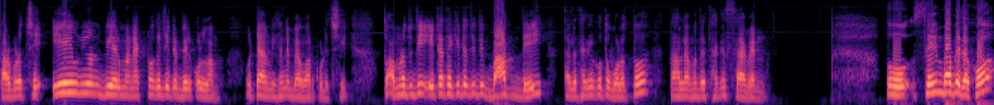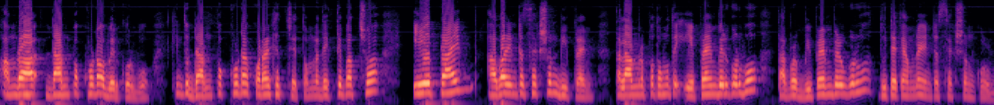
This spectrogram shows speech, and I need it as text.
তারপর হচ্ছে এ ইউনিয়ন বি এর মান একটু যেটা বের করলাম, ওটা আমি এখানে ব্যবহার করেছি। তো আমরা যদি এটা থেকে এটা যদি বাদ দেই, তাহলে থাকে কত বলতো? তাহলে আমাদের থাকে সেভেন তো সেম ভাবে দেখো, আমরা ডান পক্ষটাও বের করব। কিন্তু ডান পক্ষটা করার ক্ষেত্রে তোমরা দেখতে পাচ্ছ এ প্রাইম আবার ইন্টারসেকশন বি প্রাইম তাহলে আমরা প্রথমত এ প্রাইম বের করব, তারপর বি প্রাইম বের করব, দুইটাকে আমরা ইন্টারসেকশন করব।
